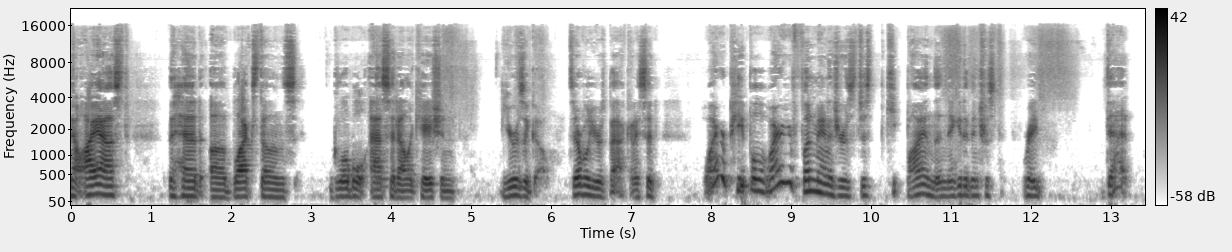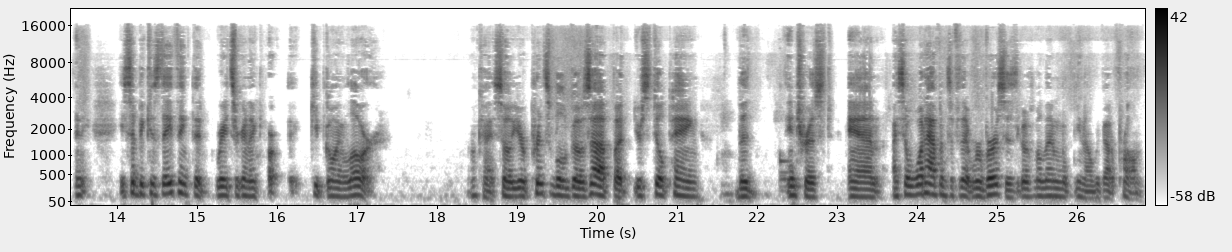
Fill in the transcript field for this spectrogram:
Now, I asked the head of Blackstone's global asset allocation years ago, several years back, and I said, why are people, why are your fund managers just keep buying the negative interest rate debt? And he said, because they think that rates are going to keep going lower. Okay. So your principal goes up, but you're still paying the interest. And I said, what happens if that reverses? He goes, well, then, you know, we got a problem.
